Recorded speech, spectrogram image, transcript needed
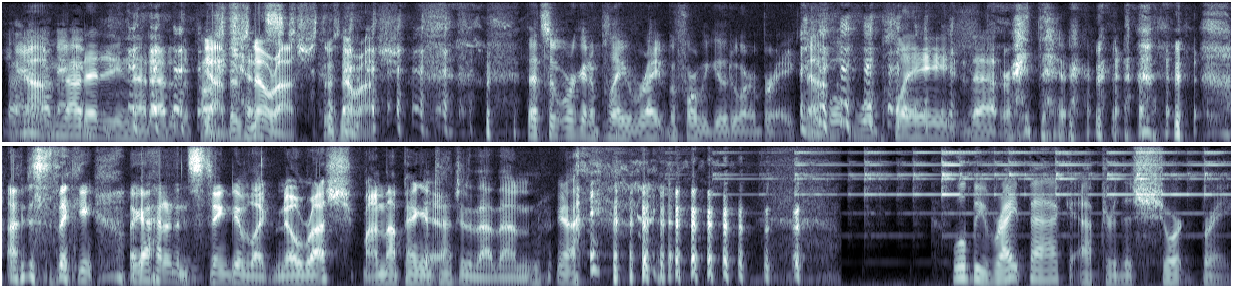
you I'm, I'm leave not in. editing that out of the podcast. yeah. There's no rush. There's no rush. That's what we're going to play right before we go to our break. We'll, we'll play that right there. I'm just thinking, like, I had an instinctive, like, no rush. I'm not paying attention to that then. Yeah. We'll be right back after this short break.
